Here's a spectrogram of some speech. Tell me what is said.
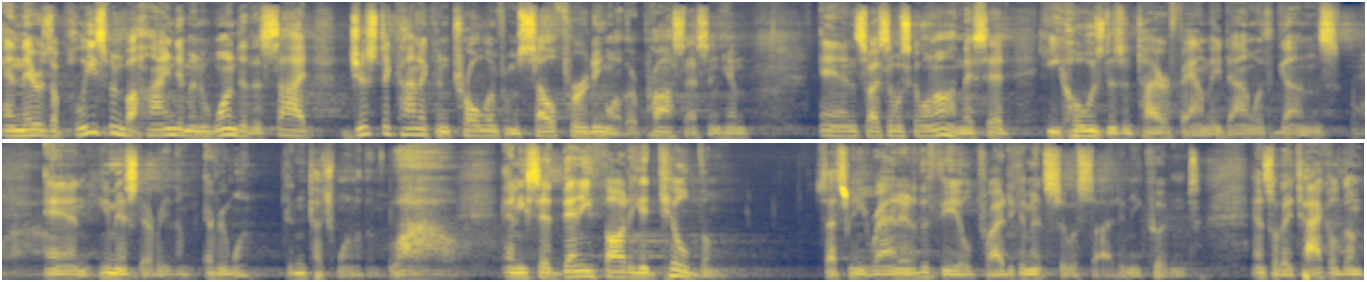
and there's a policeman behind him and one to the side just to kind of control him from self hurting while they're processing him. And so I said, What's going on? They said he hosed his entire family down with guns. Wow. And he missed every them, every one. Didn't touch one of them. Wow. And he said, Then he thought he had killed them. So that's when he ran into the field, tried to commit suicide, and he couldn't. And so they tackled him.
